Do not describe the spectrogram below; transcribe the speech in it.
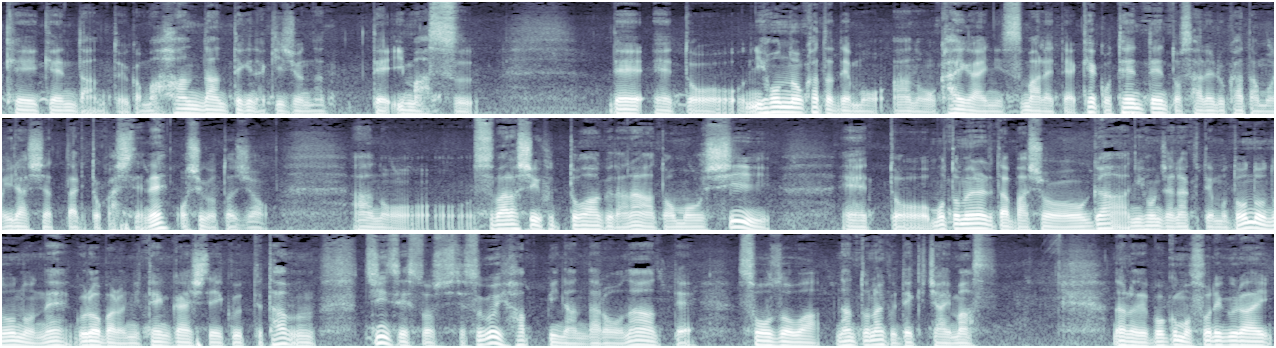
経験談というか、まあ、判断的な基準になっています。で、えーと、日本の方でもあの海外に住まれて結構転々とされる方もいらっしゃったりとかしてねお仕事上。あの素晴らしいフットワークだなと思うし、えー、っと求められた場所が日本じゃなくてもどんどんどんどんねグローバルに展開していくって多分人生としてすごいハッピーなんだろうなって想像はなんとなくできちゃいます。なので僕もそれぐらい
